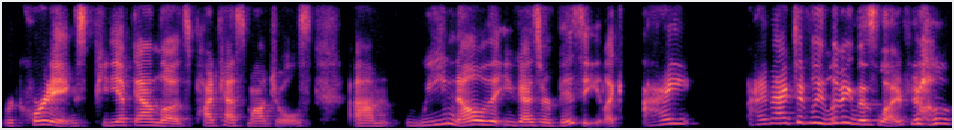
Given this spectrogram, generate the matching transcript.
recordings, PDF downloads, podcast modules. Um, we know that you guys are busy. Like, I I'm actively living this life, y'all.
